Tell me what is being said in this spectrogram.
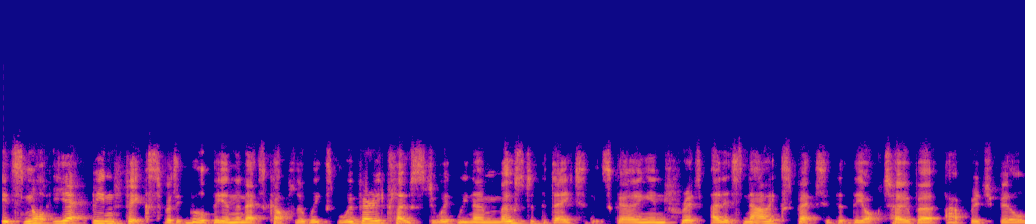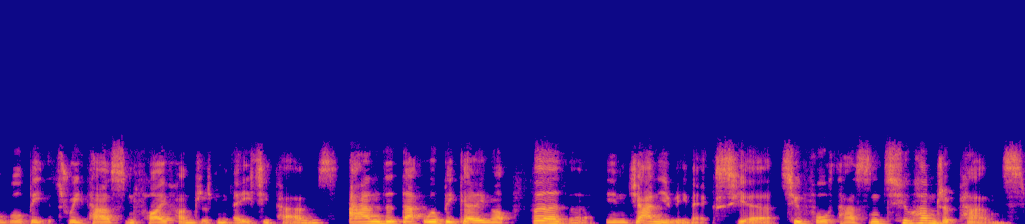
It's not yet been fixed, but it will be in the next couple of weeks. But we're very close to it. We know most of the data that's going in for it. And it's now expected that the October average bill will be £3,580 and that that will be going up further in January next year to £4,200.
